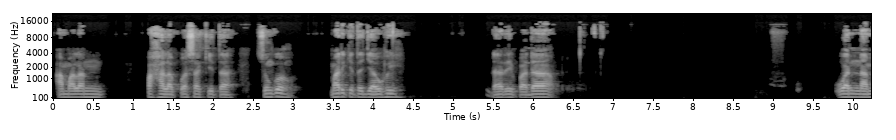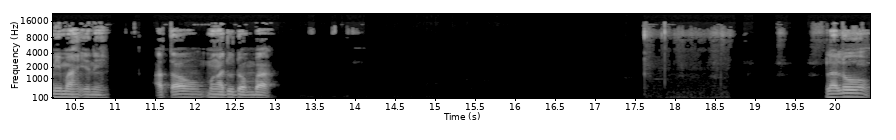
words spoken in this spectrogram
amalan pahala puasa kita. Sungguh, mari kita jauhi daripada wan namimah ini atau mengadu domba. Lalu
